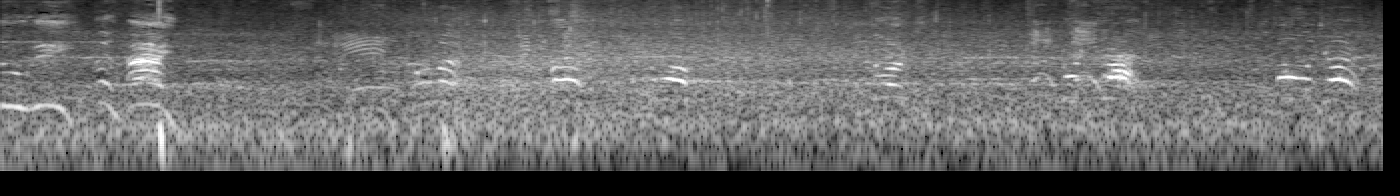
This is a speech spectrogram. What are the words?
Louis! Hey! Kom maar! Hey! Kom op! Goed! Goed, Jack! Volgend jaar!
